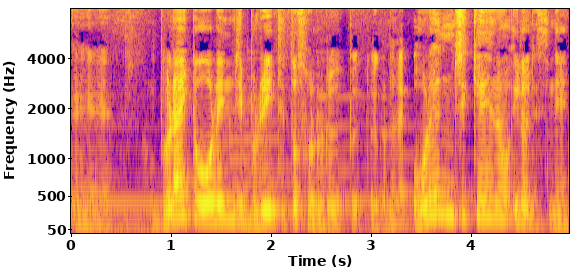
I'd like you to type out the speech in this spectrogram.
えー、ブライトオレンジブレイデッドソロループということで、オレンジ系の色ですね。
